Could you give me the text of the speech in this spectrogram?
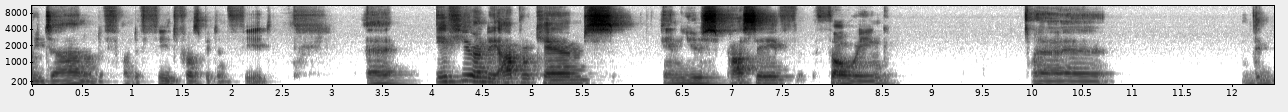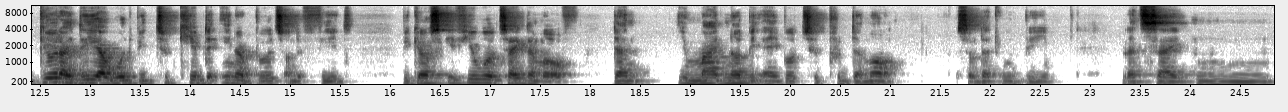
redone on the on the feet, frostbitten feet. Uh, if you're in the upper camps and use passive thawing, uh, the good idea would be to keep the inner boots on the feet because if you will take them off, then you might not be able to put them on. So that would be, let's say, mm,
